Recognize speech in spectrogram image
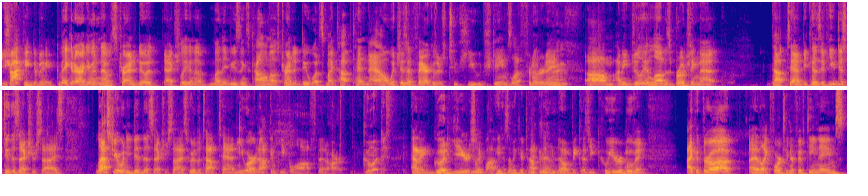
you can- shocking to me. You could make an argument, and I was trying to do it actually in a Monday Musings column. I was trying to do what's my top ten now, which isn't fair because there's two huge games left for Notre Dame. Um, I mean, Julian Love is broaching that top ten because if you just do this exercise, last year when you did this exercise, who are the top ten? You are knocking people off that are good, having good years. Mm-hmm. Like, wow, he doesn't make your top ten. No, because you who you're removing. I could throw out. I have like 14 or 15 names.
